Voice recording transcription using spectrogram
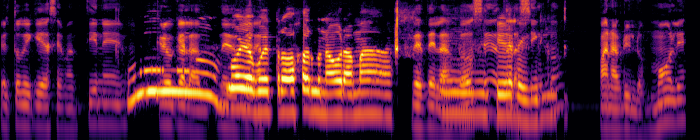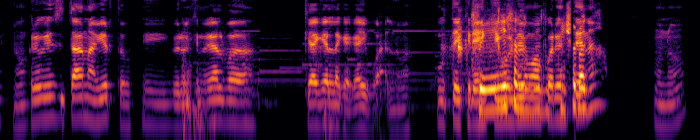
El toque queda se mantiene, creo que a la- Uh, voy a la- poder trabajar una hora más. desde las Mm, 12 qué hasta las alegría. 5. Van a abrir los moles, ¿no? Creo que estaban abiertos, eh, pero en general va que haga la cagada igual, ¿no? ¿Ustedes creen Sí, que volvemos a cuarentena? ¿O no?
